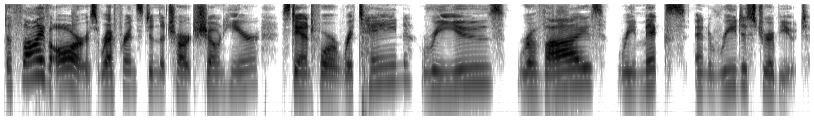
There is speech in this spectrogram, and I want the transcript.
The five R's referenced in the chart shown here stand for retain, reuse, revise, remix, and redistribute.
